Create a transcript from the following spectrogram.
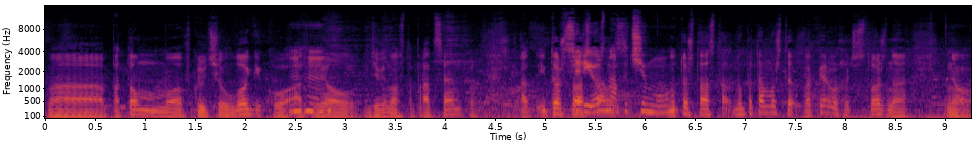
э, потом включил логику, отмел 90%. От- И то, что Серьезно? А осталось- почему? Ну, то, что осталось... Ну, потому что, во-первых, очень сложно, ну,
